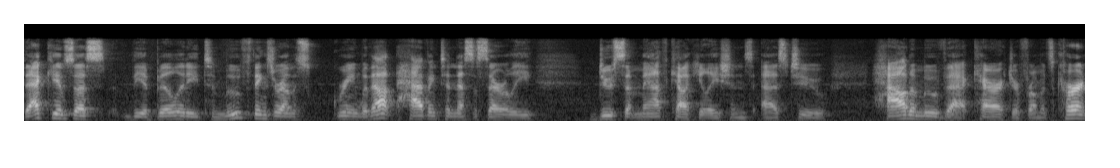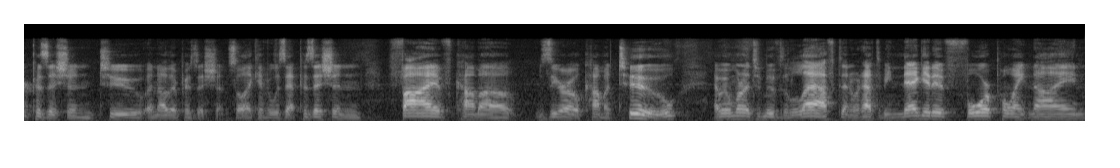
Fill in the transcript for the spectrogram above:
That gives us the ability to move things around the screen without having to necessarily do some math calculations as to how to move that character from its current position to another position. So like if it was at position 5 comma 0 comma 2 and we wanted to move to the left then it would have to be negative 4.9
